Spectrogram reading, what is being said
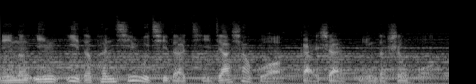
您能因易德喷吸入器的极佳效果改善您的生活。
